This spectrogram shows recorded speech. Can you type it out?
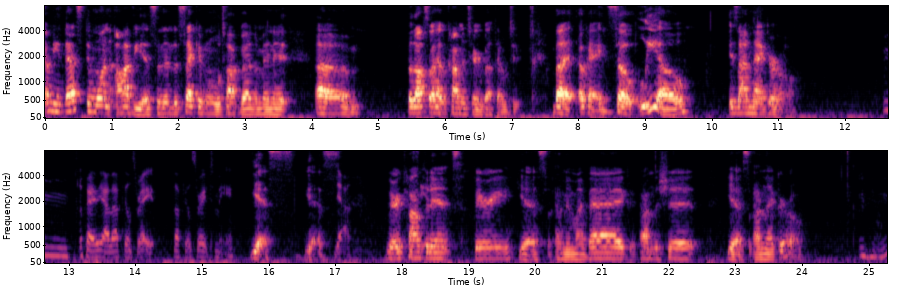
I mean, that's the one obvious, and then the second one we'll talk about in a minute. Um, but also, I have a commentary about that one too. But okay, so Leo is I'm that girl. Mm, okay, yeah, that feels right. That feels right to me. Yes, yes. Yeah. Very confident. Very yes. I'm in my bag. I'm the shit. Yes, I'm that girl. Mm-hmm.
